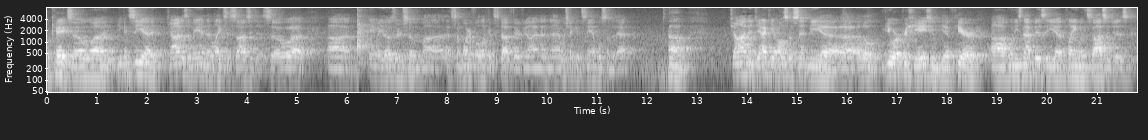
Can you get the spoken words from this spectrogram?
Okay, so uh, you can see uh, John is a man that likes his sausages. So uh, uh anyway, those are some uh, that's some wonderful looking stuff there, John, and uh, I wish I could sample some of that. Um, John and Jackie also sent me a, a, a little viewer appreciation gift here. when he's not busy playing with sausages,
